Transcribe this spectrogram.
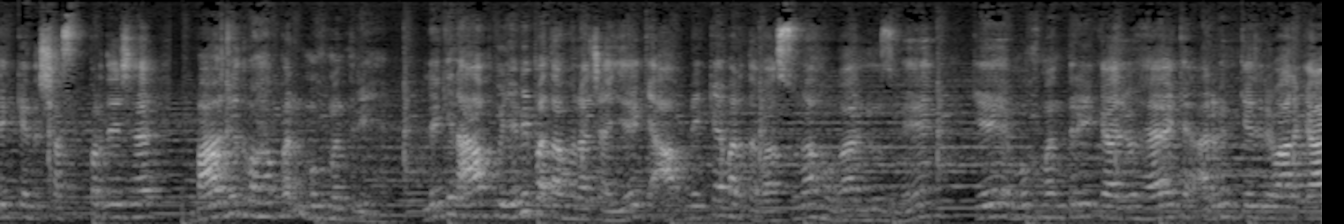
एक केंद्र शासित प्रदेश है, बावजूद वहाँ पर मुख्यमंत्री है। लेकिन आपको ये भी पता होना चाहिए कि आपने क्या मरतबा सुना होगा न्यूज़ में कि मुख्यमंत्री का जो है कि अरविंद केजरीवाल का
